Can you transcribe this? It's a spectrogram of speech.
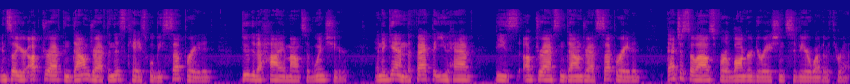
And so your updraft and downdraft in this case will be separated due to the high amounts of wind shear. And again, the fact that you have these updrafts and downdrafts separated, that just allows for a longer duration severe weather threat.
